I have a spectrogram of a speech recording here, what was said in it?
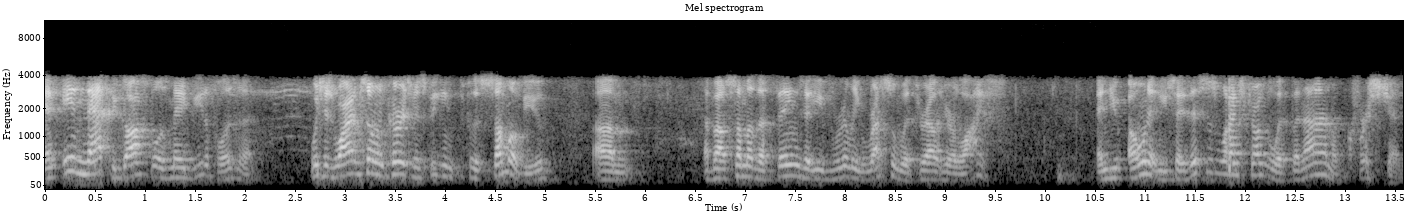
And in that, the gospel is made beautiful, isn't it? Which is why I'm so encouraged in speaking to some of you um, about some of the things that you've really wrestled with throughout your life. And you own it and you say, This is what I struggle with, but I'm a Christian.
